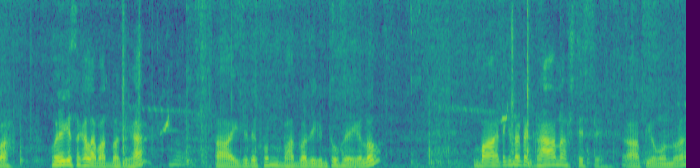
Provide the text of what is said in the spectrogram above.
বাহ, হয়ে গেছে খালা ভাত ভাজি হ্যাঁ এই যে দেখুন ভাত ভাজি কিন্তু হয়ে গেল। বা এটা কিন্তু একটা ঘ্রাণ আসতেছে প্রিয় বন্ধুরা।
